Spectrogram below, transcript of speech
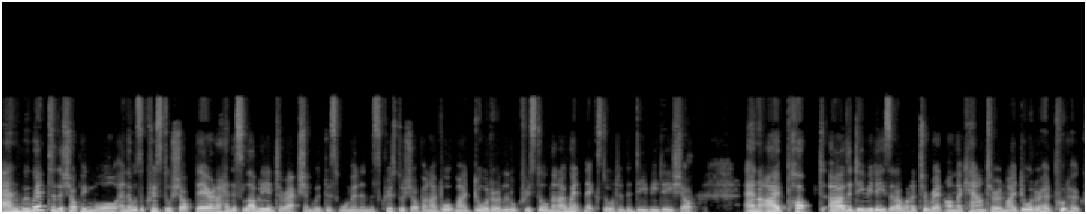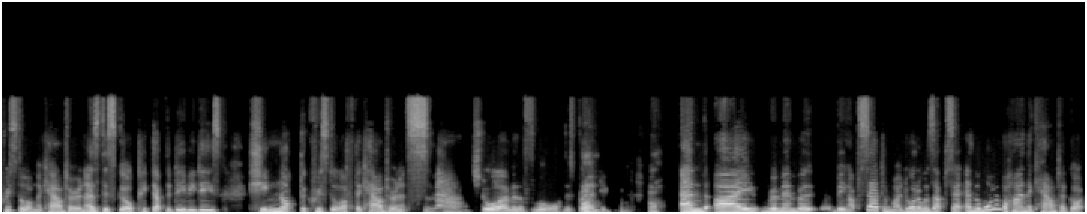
And we went to the shopping mall, and there was a crystal shop there. And I had this lovely interaction with this woman in this crystal shop. And I bought my daughter a little crystal. And then I went next door to the DVD shop and I popped uh, the DVDs that I wanted to rent on the counter. And my daughter had put her crystal on the counter. And as this girl picked up the DVDs, she knocked the crystal off the counter and it smashed all over the floor. This brand oh. new. Oh. And I remember being upset, and my daughter was upset. And the woman behind the counter got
